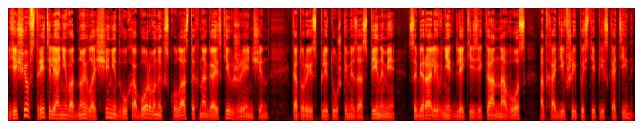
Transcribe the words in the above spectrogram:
Еще встретили они в одной лощине двух оборванных скуластых нагайских женщин, которые с плетушками за спинами собирали в них для кизика навоз, отходивший по степи скотины.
